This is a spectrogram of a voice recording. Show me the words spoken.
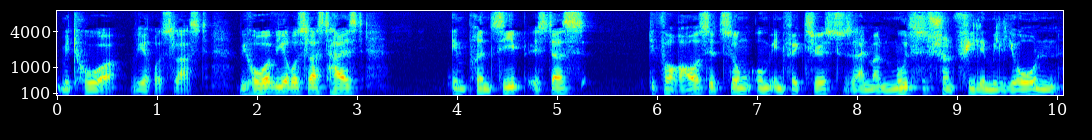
mit hoher Viruslast. Wie hohe Viruslast heißt, im Prinzip ist das die Voraussetzung, um infektiös zu sein. Man muss schon viele Millionen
